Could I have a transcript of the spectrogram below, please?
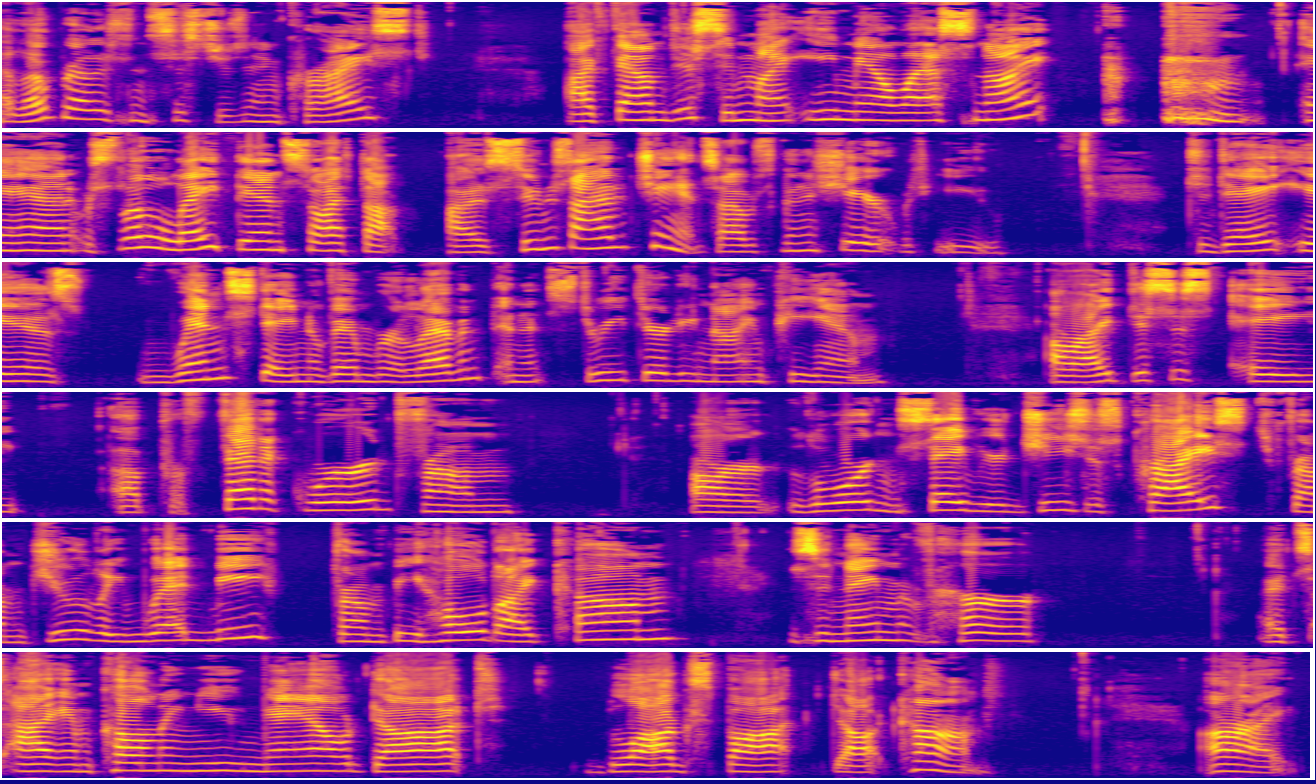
Hello, brothers and sisters in Christ. I found this in my email last night, and it was a little late then, so I thought as soon as I had a chance, I was going to share it with you. Today is Wednesday, November 11th, and it's 3:39 p.m. All right, this is a a prophetic word from our Lord and Savior Jesus Christ from Julie Whedbee from Behold I Come is the name of her. It's I am calling you now dot blogspot.com. All right.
